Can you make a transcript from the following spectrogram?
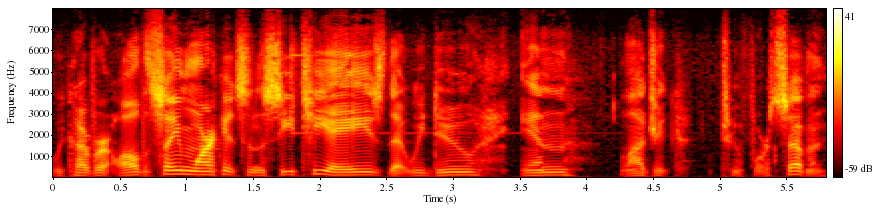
We cover all the same markets in the CTAs that we do in Logic 247.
